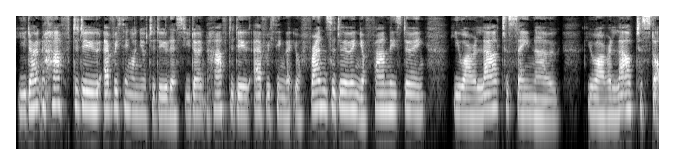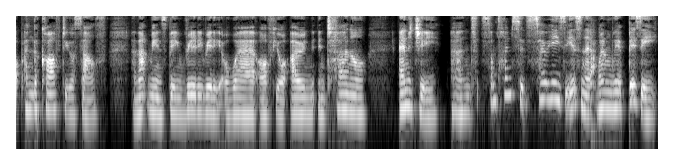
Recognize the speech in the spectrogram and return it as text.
You don't have to do everything on your to-do list. You don't have to do everything that your friends are doing, your family's doing. You are allowed to say no. You are allowed to stop and look after yourself. And that means being really, really aware of your own internal energy. And sometimes it's so easy, isn't it? When we're busy,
